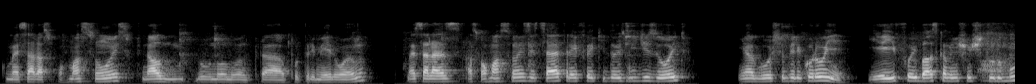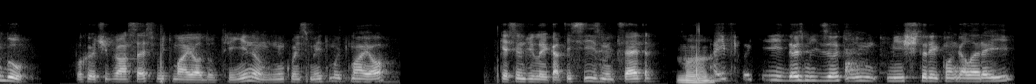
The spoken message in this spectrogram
começaram as formações, final do nono ano para o primeiro ano. Começaram as, as formações, etc. Aí foi que 2018, em agosto, eu virei coroinha. E aí foi basicamente onde tudo mudou. Porque eu tive um acesso muito maior à doutrina, um conhecimento muito maior. Questão de ler catecismo, etc. Mano. Aí foi que em 2018 me, me misturei com a galera aí.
